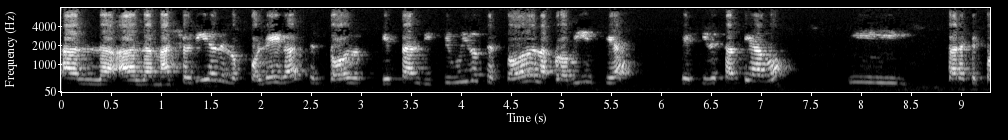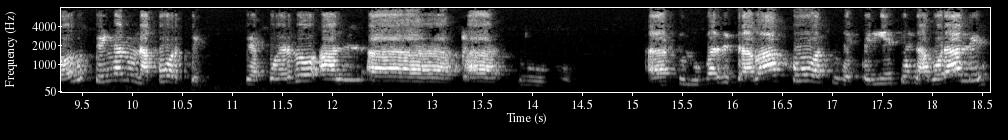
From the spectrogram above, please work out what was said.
a la, mayoría de los colegas en todos, que están distribuidos en toda la provincia de aquí de Santiago y para que todos tengan un aporte de acuerdo al, a, a, su, a su lugar de trabajo, a sus experiencias laborales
